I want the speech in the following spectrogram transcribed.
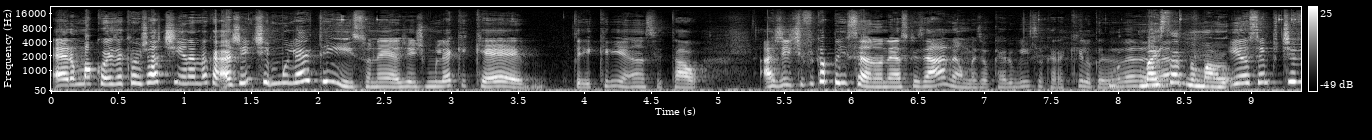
era uma coisa que eu já tinha na minha casa. A gente, mulher tem isso, né? A gente, mulher que quer ter criança e tal. A gente fica pensando, né? As coisas, ah, não, mas eu quero isso, eu quero aquilo. Eu quero... Mas sabe uma... E eu sempre tive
